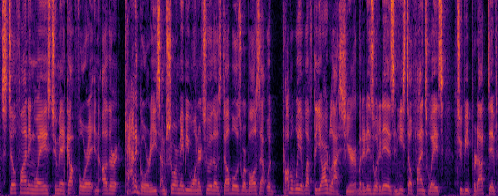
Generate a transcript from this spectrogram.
still finding ways to make up for it in other categories. I'm sure maybe one or two of those doubles were balls that would probably have left the yard last year, but it is what it is. And he still finds ways to be productive.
